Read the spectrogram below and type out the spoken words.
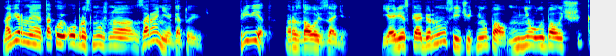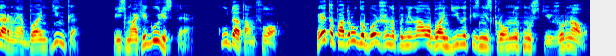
Наверное, такой образ нужно заранее готовить. «Привет!» – раздалось сзади. Я резко обернулся и чуть не упал. Мне улыбалась шикарная блондинка, весьма фигуристая. Куда там Фло? Эта подруга больше напоминала блондинок из нескромных мужских журналов.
